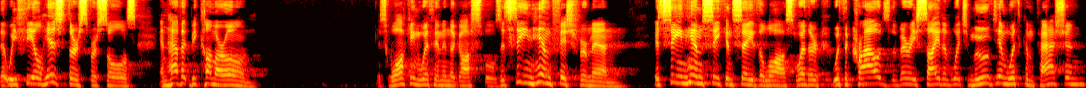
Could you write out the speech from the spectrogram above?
that we feel his thirst for souls and have it become our own. It's walking with him in the gospels. It's seeing him fish for men. It's seeing him seek and save the lost, whether with the crowds, the very sight of which moved him with compassion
